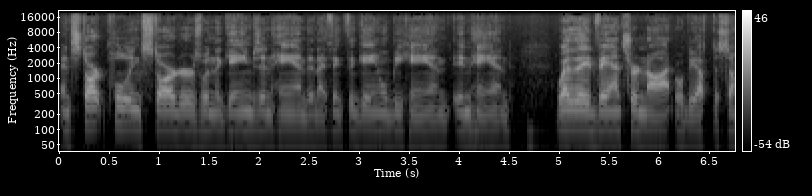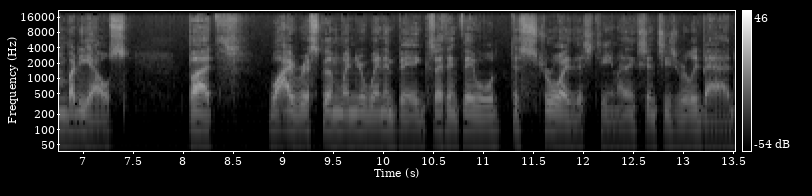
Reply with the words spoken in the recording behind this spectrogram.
and start pulling starters when the game's in hand. And I think the game will be hand in hand, whether they advance or not, will be up to somebody else. But why risk them when you're winning big? Because I think they will destroy this team. I think Cincy's really bad,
